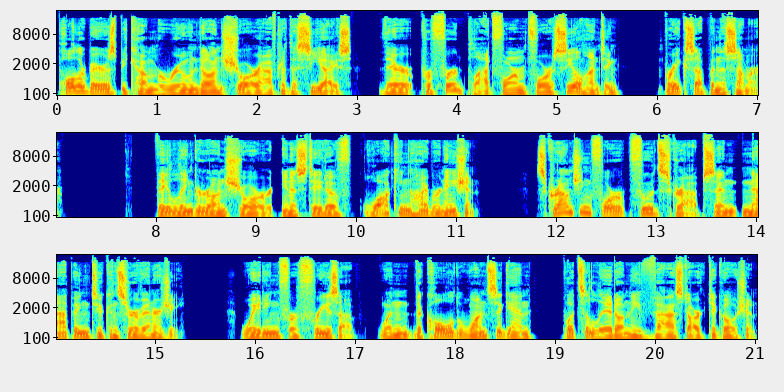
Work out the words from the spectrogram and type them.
polar bears become marooned on shore after the sea ice their preferred platform for seal hunting breaks up in the summer. They linger on shore in a state of walking hibernation, scrounging for food scraps and napping to conserve energy, waiting for freeze up when the cold once again puts a lid on the vast Arctic Ocean.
